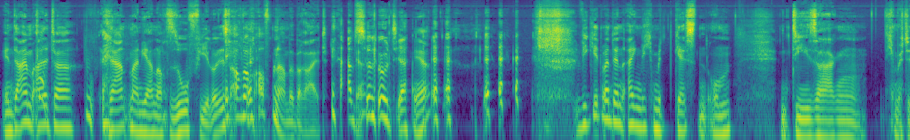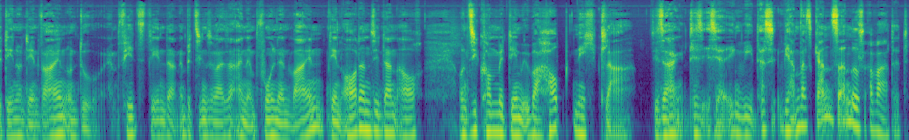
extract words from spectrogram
In deinem Alter lernt man ja noch so viel und ist auch noch aufnahmebereit. Absolut, ja. Ja? Wie geht man denn eigentlich mit Gästen um, die sagen, ich möchte den und den Wein und du empfiehlst den dann, beziehungsweise einen empfohlenen Wein, den ordern sie dann auch und sie kommen mit dem überhaupt nicht klar. Sie sagen, das ist ja irgendwie, das, wir haben was ganz anderes erwartet.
